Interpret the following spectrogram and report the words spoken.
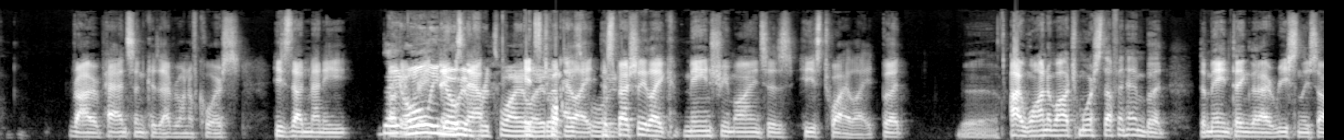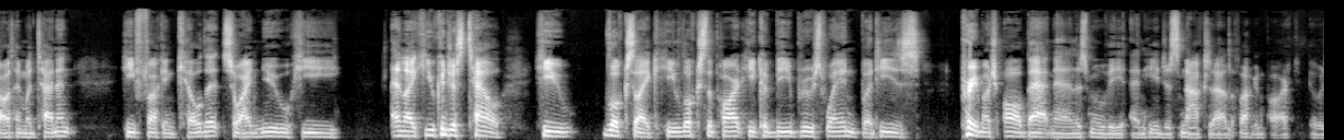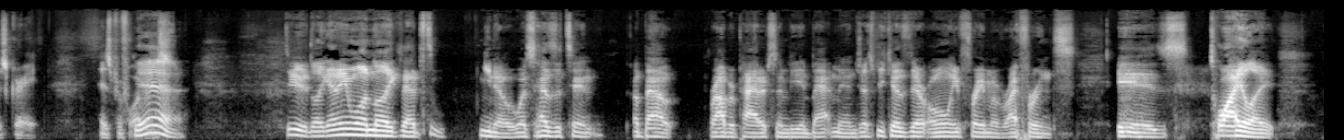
Robert Pattinson, because everyone, of course, he's done many. they only know him now. for Twilight. it's Twilight, especially like mainstream audiences. He's Twilight, but Yeah. I want to watch more stuff in him, but the main thing that I recently saw with him with Tenet, he fucking killed it. So I knew he, and like you can just tell he looks like he looks the part. He could be Bruce Wayne, but he's pretty much all Batman in this movie, and he just knocks it out of the fucking park. It was great. His performance. Yeah. Dude, like anyone like that's you know, was hesitant about Robert Pattinson being Batman just because their only frame of reference Mm. is Twilight.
